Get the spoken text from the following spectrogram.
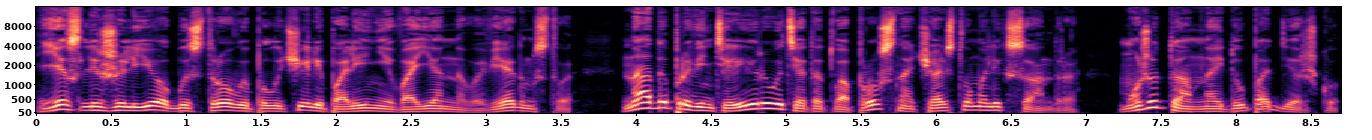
Если жилье Быстровы получили по линии военного ведомства, надо провентилировать этот вопрос с начальством Александра. Может, там найду поддержку.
